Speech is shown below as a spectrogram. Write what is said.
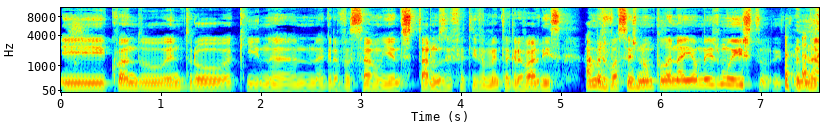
E quando entrou aqui na, na gravação e antes de estarmos efetivamente a gravar, disse: Ah, mas vocês não planeiam mesmo isto. Não, nós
